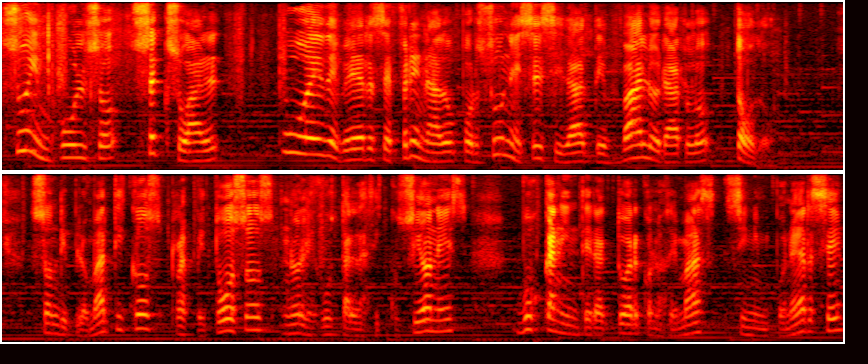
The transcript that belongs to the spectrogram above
su impulso sexual puede verse frenado por su necesidad de valorarlo todo. Son diplomáticos, respetuosos, no les gustan las discusiones, buscan interactuar con los demás sin imponerse,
